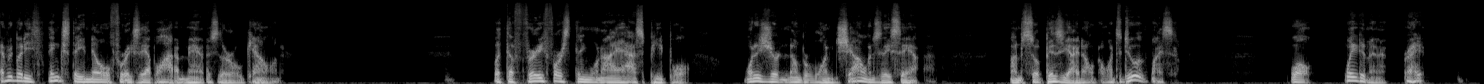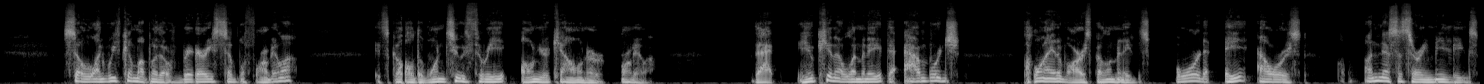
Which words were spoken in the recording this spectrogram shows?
everybody thinks they know, for example, how to manage their own calendar. But the very first thing when I ask people, what is your number one challenge? They say, I'm so busy, I don't know what to do with myself. Well, wait a minute, right? So, like, we've come up with a very simple formula. It's called the one, two, three, on your calendar formula that you can eliminate. The average client of ours eliminates four to eight hours of unnecessary meetings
